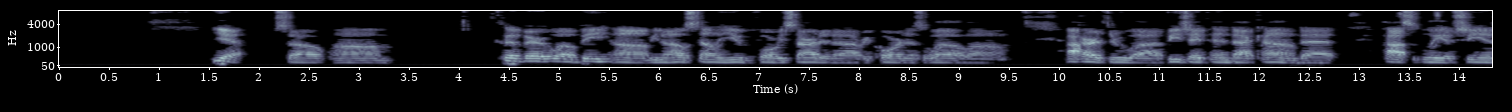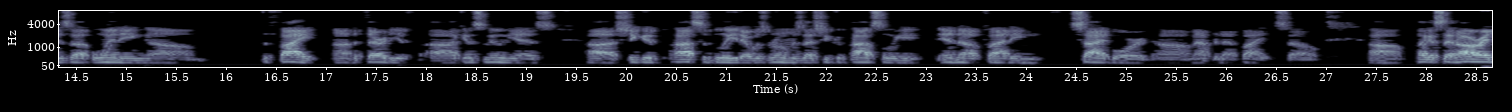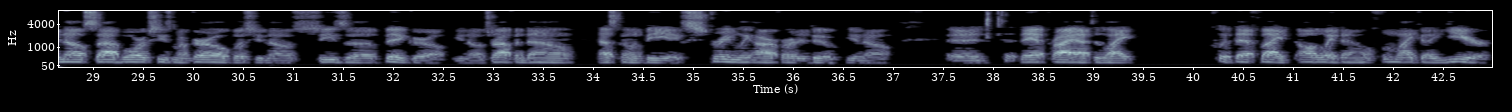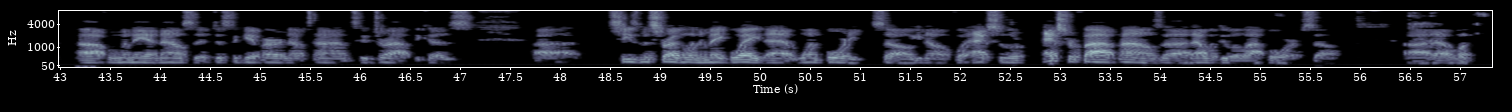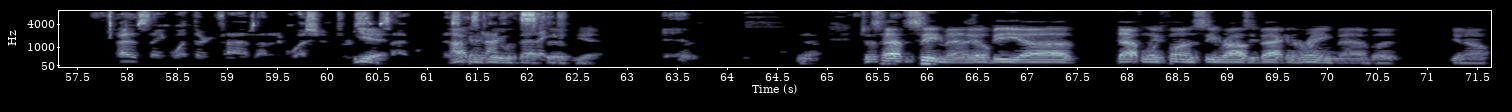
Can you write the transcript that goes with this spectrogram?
Yeah, so, um, could very well be. Um, you know, I was telling you before we started uh, recording as well. Um, I heard through uh, BJPenn.com that possibly if she ends up winning um, the fight on the 30th uh, against Nunes, uh, she could possibly, there was rumors that she could possibly end up fighting Cyborg um, after that fight. So uh, like I said, I already know Cyborg, she's my girl, but you know, she's a big girl, you know, dropping down, that's going to be extremely hard for her to do, you know. And they probably have to like put that fight all the way down from like a year, uh, from when they announced it just to give her enough time to drop because, uh, she's been struggling to make weight at 140. So, you know, for extra, extra five pounds, uh, that would do a lot for her. So, uh, would. I just think 135 is out of the question for yeah. I can agree with that safe. too. Yeah. Yeah. Yeah. Just have to see, man. It'll be, uh, definitely fun to see Rousey back in the ring, man. But, you know,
